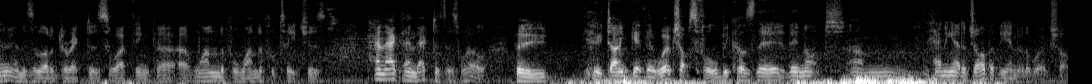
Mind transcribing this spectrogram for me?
know, and there's a lot of directors who I think are, are wonderful, wonderful teachers, and act, and actors as well, who who don't get their workshops full because they're they're not um, handing out a job at the end of the workshop.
